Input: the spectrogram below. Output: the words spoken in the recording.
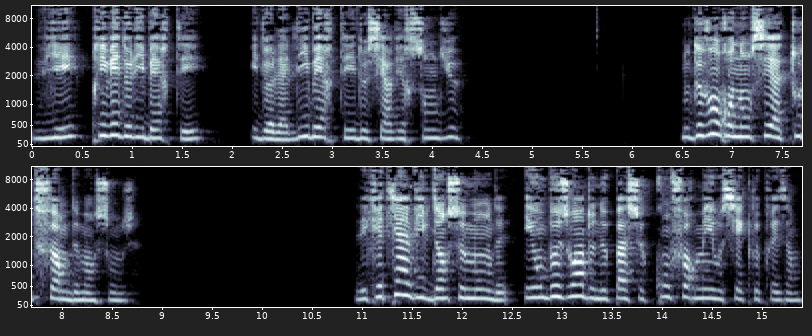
lié, privé de liberté et de la liberté de servir son Dieu. Nous devons renoncer à toute forme de mensonge. Les chrétiens vivent dans ce monde et ont besoin de ne pas se conformer au siècle présent.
